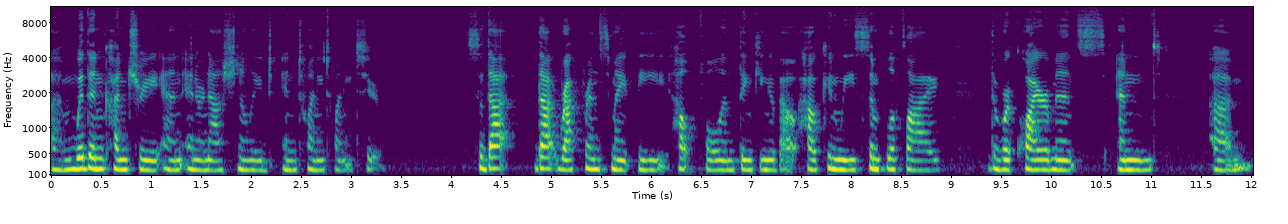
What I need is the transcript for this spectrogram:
um, within country and internationally in 2022. So that that reference might be helpful in thinking about how can we simplify the requirements and um,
